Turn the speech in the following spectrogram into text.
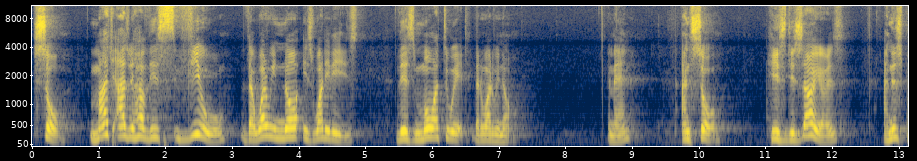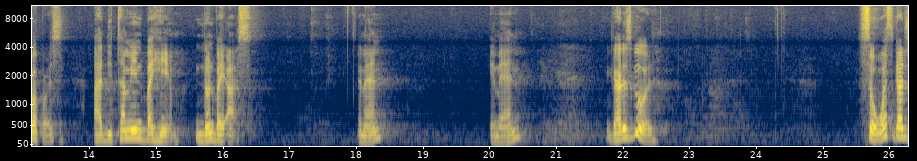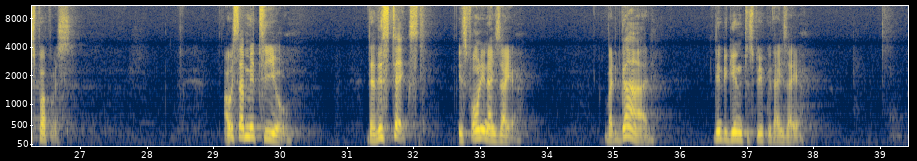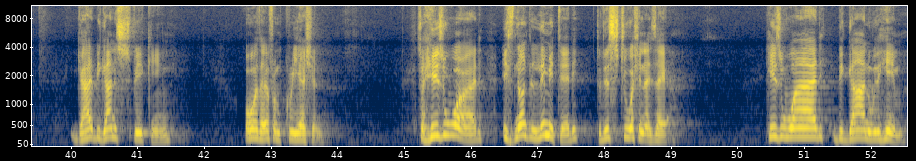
So, much as we have this view that what we know is what it is, there's more to it than what we know. Amen? And so, his desires and his purpose are determined by him, not by us. Amen? Amen? God is good. So, what's God's purpose? I will submit to you that this text is found in Isaiah. But God didn't begin to speak with Isaiah. God began speaking all the way from creation. So his word is not limited to this situation Isaiah. His word began with him.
